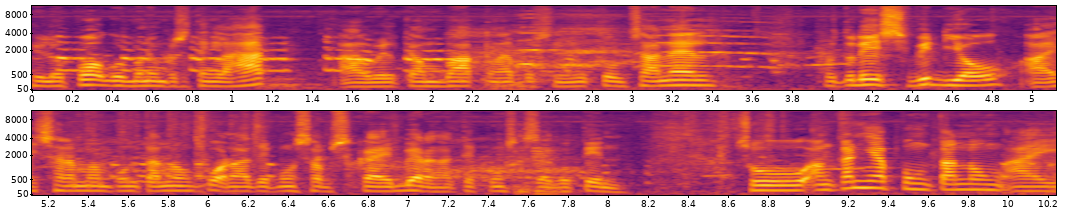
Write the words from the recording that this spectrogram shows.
Hello po, good morning po sa ating lahat. Ah, welcome back na po sa YouTube channel. For today's video, ah, isa naman pong tanong po ng ating pong subscriber, ang ating pong sasagutin. So, ang kanya pong tanong ay,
